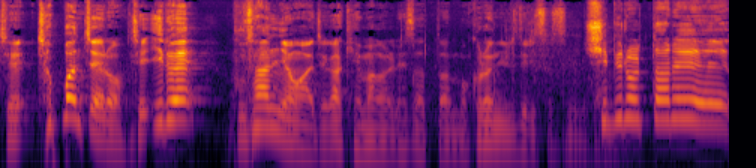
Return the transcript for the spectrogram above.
제 첫 번째로 제 1회 부산 영화제가 개막을 했었던 뭐 그런 일들이 있었습니다. 11월 달에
